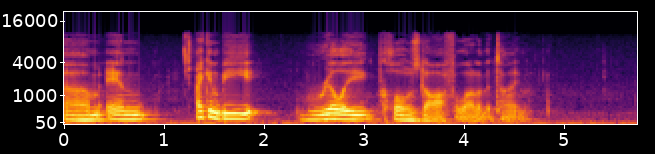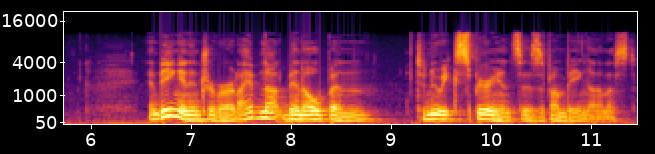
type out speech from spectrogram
um, and I can be really closed off a lot of the time. And being an introvert, I have not been open to new experiences, if I'm being honest.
